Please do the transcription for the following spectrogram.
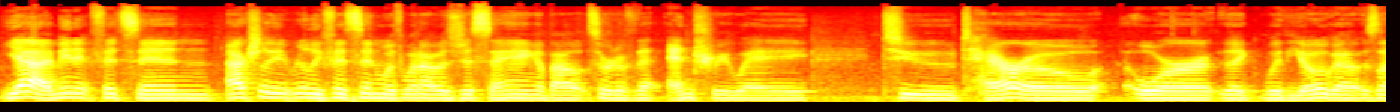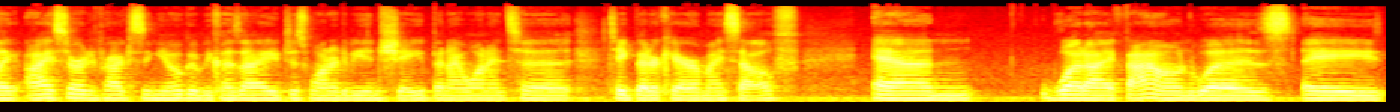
yeah, I mean, it fits in. Actually, it really fits in with what I was just saying about sort of the entryway to tarot or like with yoga it was like i started practicing yoga because i just wanted to be in shape and i wanted to take better care of myself and what i found was a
